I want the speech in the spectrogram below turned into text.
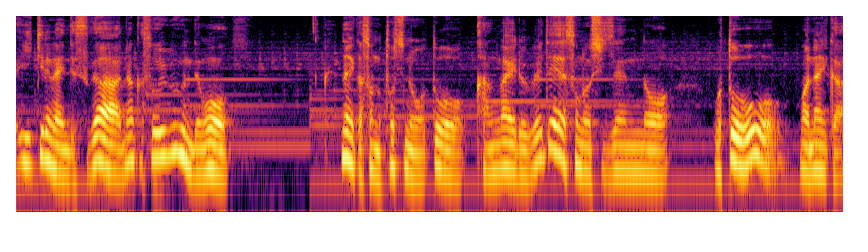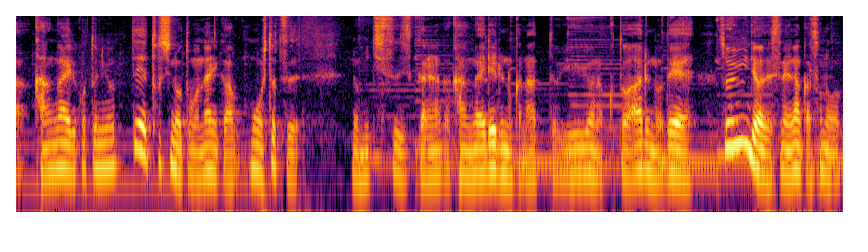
言い切れないんですがなんかそういう部分でも何かその都市の音を考える上でその自然の音をま何か考えることによって都市の音も何かもう一つの道筋からなんか考えれるのかなというようなことはあるのでそういう意味ではですねなんかその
